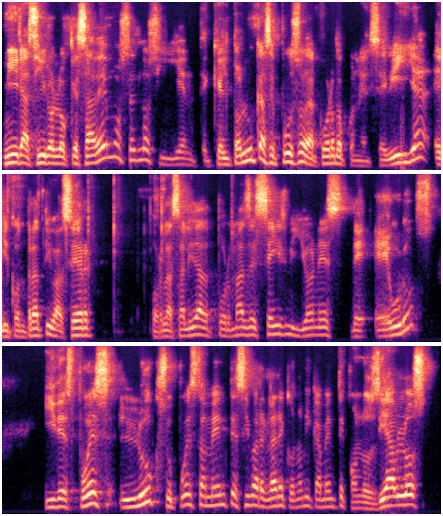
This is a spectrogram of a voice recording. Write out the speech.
Mira, Ciro, lo que sabemos es lo siguiente, que el Toluca se puso de acuerdo con el Sevilla, el contrato iba a ser por la salida por más de 6 millones de euros, y después Luke supuestamente se iba a arreglar económicamente con los Diablos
